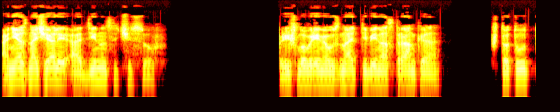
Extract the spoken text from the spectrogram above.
Они означали одиннадцать часов. Пришло время узнать тебе, иностранка, что тут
